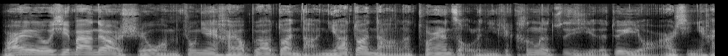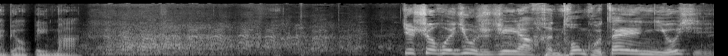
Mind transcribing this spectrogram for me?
玩一个游戏半个多小时，我们中间还要不要断档？你要断档了，突然走了，你是坑了自己的队友，而且你还不要被骂。这社会就是这样，很痛苦。但是你游戏。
